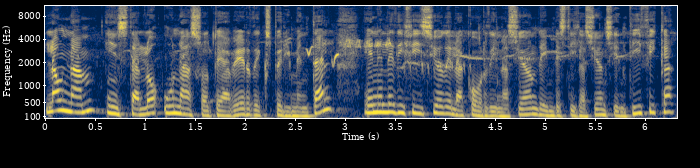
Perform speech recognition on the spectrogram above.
la UNAM instaló una azotea verde experimental en el edificio de la Coordinación de Investigación Científica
